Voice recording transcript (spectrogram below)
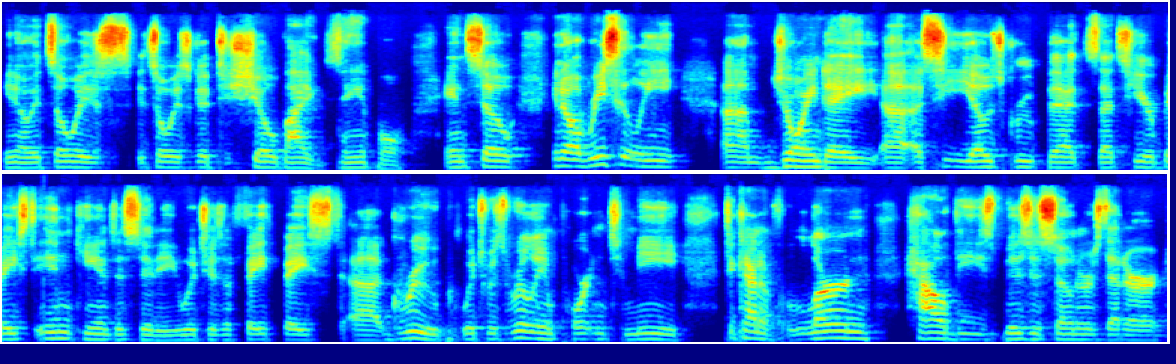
you know it's always it's always good to show by example. And so you know recently um, joined a, a CEOs group that's that's here based in Kansas City, which is a faith-based uh, group, which was really important to me to kind of learn how these business owners that are,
